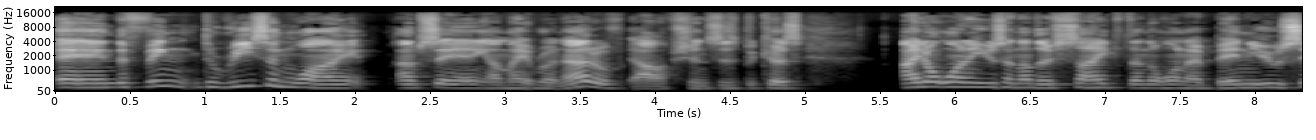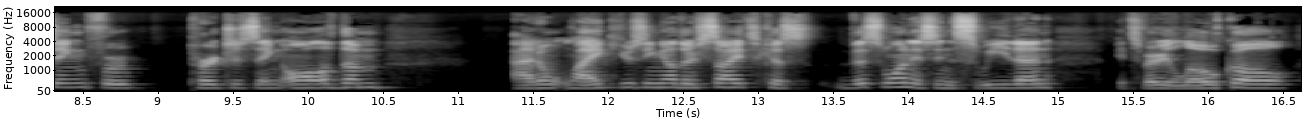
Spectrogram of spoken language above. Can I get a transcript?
And the thing, the reason why I'm saying I might run out of options is because I don't want to use another site than the one I've been using for purchasing all of them. I don't like using other sites because this one is in Sweden. It's very local.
